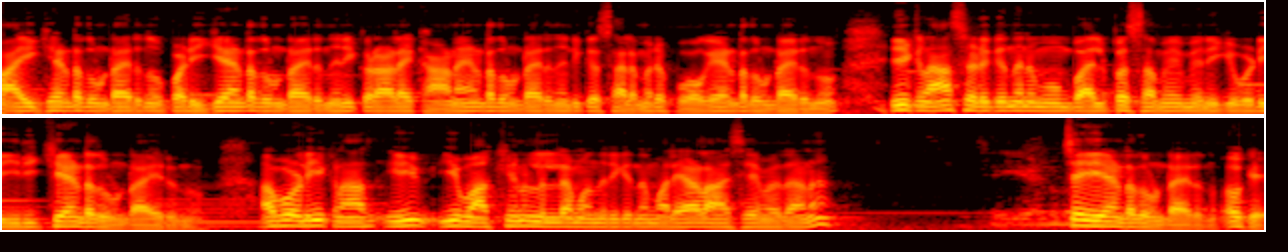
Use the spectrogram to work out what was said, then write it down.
വായിക്കേണ്ടതുണ്ടായിരുന്നു പഠിക്കേണ്ടതുണ്ടായിരുന്നു എനിക്കൊരാളെ കാണേണ്ടതുണ്ടായിരുന്നു എനിക്ക് സ്ഥലം വരെ പോകേണ്ടതുണ്ടായിരുന്നു. ഈ ക്ലാസ് എടുക്കുന്നതിന് മുമ്പ് അല്പസമയം എനിക്ക് ഇവിടെ ഇരിക്കേണ്ടതുണ്ടായിരുന്നു. അപ്പോൾ ഈ ക്ലാസ് ഈ ഈ വാക്യങ്ങളിലെല്ലാം വന്നിരിക്കുന്ന മലയാള ആശയം ഏതാണ്? ചെയ്യേണ്ടതുണ്ടായിരുന്നു. ഓക്കെ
